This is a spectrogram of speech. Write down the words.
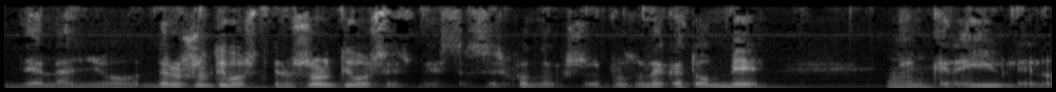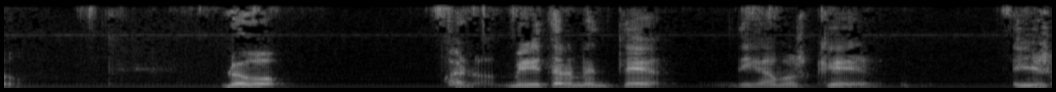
del año de los últimos en los últimos seis meses es cuando se produce una hecatombe increíble, ¿no? Luego, bueno, militarmente digamos que ellos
